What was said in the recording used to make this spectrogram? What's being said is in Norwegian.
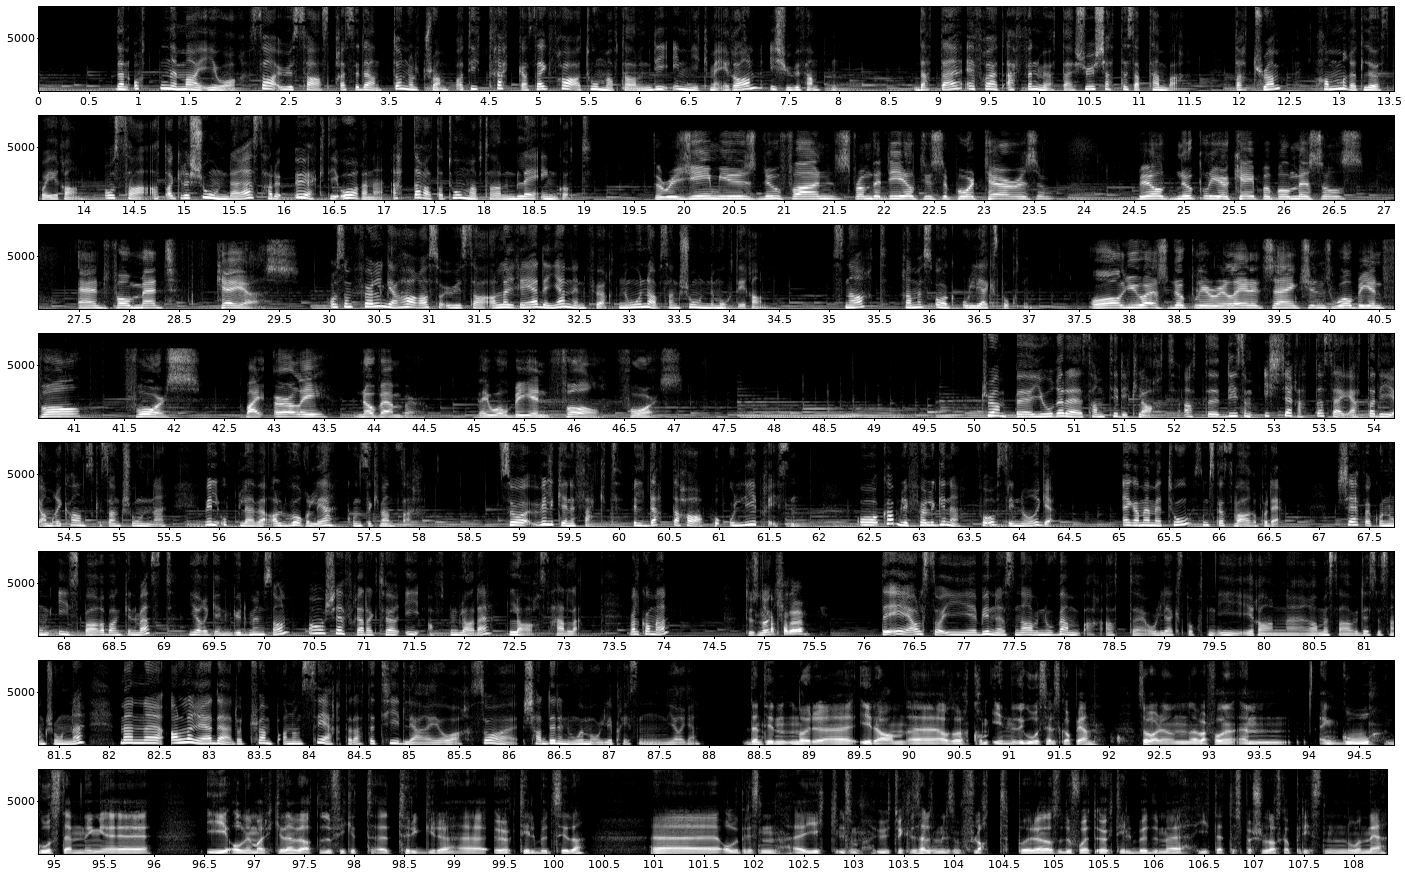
Den 8. mai i år sa USAs president Donald Trump at de trekker seg fra atomavtalen de inngikk med Iran i 2015. Dette er fra et FN-møte 26.9, der Trump hamret løs på Iran og sa at aggresjonen deres hadde økt i årene etter at atomavtalen ble inngått. The regime used new funds from the deal to support terrorism, build nuclear capable missiles, and foment chaos. Og som følge har altså USA allerede gjeninnført noen av sanksjonene mot Iran. Snart rammes òg oljeeksporten. All U.S. nuclear related sanctions will be in full force by early November. They will be in full force. Trump eh, gjorde det samtidig klart at eh, de som ikke retter seg etter de amerikanske sanksjonene, vil oppleve alvorlige konsekvenser. Så hvilken effekt vil dette ha på oljeprisen? Og hva blir følgende for oss i Norge? Jeg har med meg to som skal svare på det. Sjeføkonom i Sparebanken Vest, Jørgen Gudmundsson, og sjefredaktør i Aftenbladet, Lars Helle. Velkommen. Tusen takk. Takk for det. Det er altså i begynnelsen av november at eh, oljeeksporten i Iran eh, rammes av disse sanksjonene. Men eh, allerede da Trump annonserte dette tidligere i år, så skjedde det noe med oljeprisen, Jørgen den tiden når eh, Iran eh, altså kom inn i det gode selskapet igjen, så var det en, i hvert fall en, en god, god, stemning eh, i oljemarkedet ved at du fikk et tryggere, økt tilbudsside. Eh, oljeprisen gikk liksom, utviklet seg liksom, liksom flatt. På, altså, du får et økt tilbud med gitt etterspørsel, og da skal prisen noe ned.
